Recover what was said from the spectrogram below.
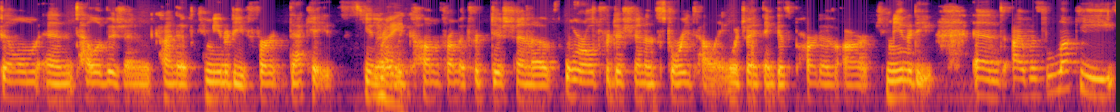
film and television kind of community for decades. You know, Right. we come from a tradition of oral tradition and storytelling, which I think is part of our community. And I was lucky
